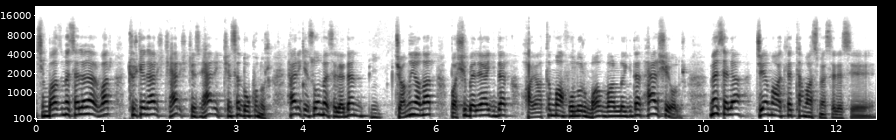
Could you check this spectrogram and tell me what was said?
Şimdi bazı meseleler var. Türkiye'de her herkes herkese dokunur. Herkes o meseleden canı yanar, başı belaya gider, hayatı mahvolur, mal varlığı gider, her şey olur. Mesela cemaatle temas meselesi.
